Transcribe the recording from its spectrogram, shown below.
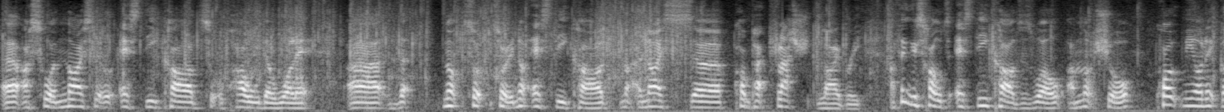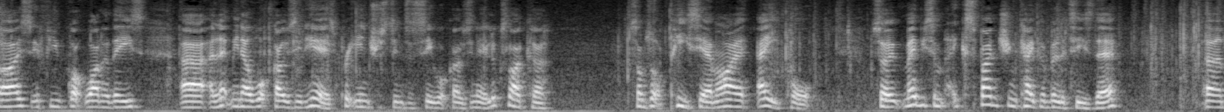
Uh, I saw a nice little SD card sort of holder wallet uh, that not so, sorry not SD card not a nice uh, compact flash library. I think this holds SD cards as well I'm not sure. Quote me on it guys if you've got one of these uh, and let me know what goes in here. It's pretty interesting to see what goes in here. It looks like a some sort of PCMI port. So maybe some expansion capabilities there. Um,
